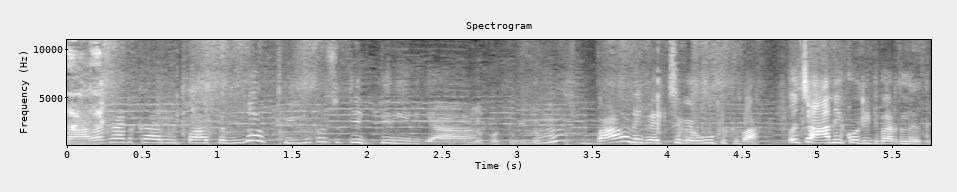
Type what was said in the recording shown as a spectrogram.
கரகாட்டக்காரி பார்த்துருந்து ஒரு பிலுச சுத்தி திரியா வா நீ வச்சுக்கிற வீட்டுக்கு வா. போய் சாணி கொட்டிட்டு வரணும்.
